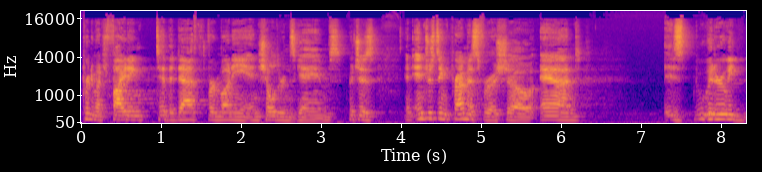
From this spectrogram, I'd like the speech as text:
pretty much fighting to the death for money in children's games, which is an interesting premise for a show and is literally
